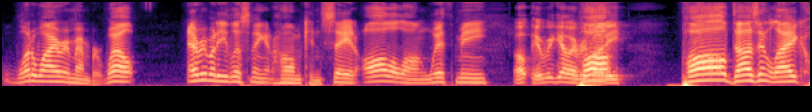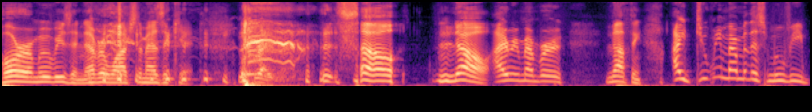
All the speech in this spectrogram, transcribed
what do I remember? Well, everybody listening at home can say it all along with me. oh here we go everybody Paul doesn't like horror movies and never watched them as a kid. right so, no, I remember nothing. I do remember this movie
